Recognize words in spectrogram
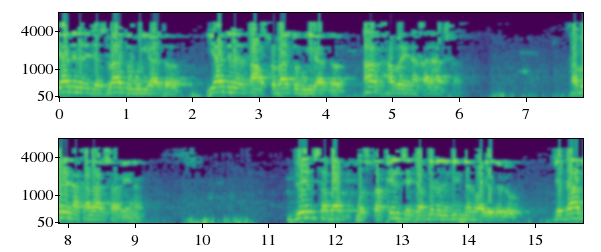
یا د نه جذباتو بوی راته یا د نه تعصباتو بوی راته هغه خبره نه قرار شه خبره نه قرار شه غینا دویم سبب مستقل چې کمدنو د دین دنوالې دلو جداد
